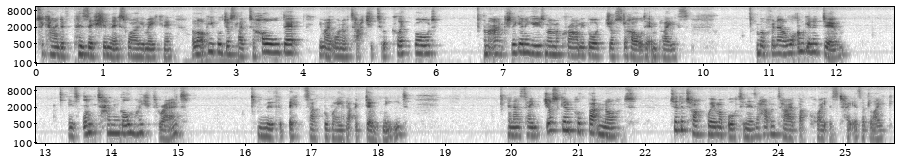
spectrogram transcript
to kind of position this while you're making it. A lot of people just like to hold it. You might want to attach it to a clipboard. I'm actually going to use my macrame board just to hold it in place. But for now, what I'm going to do is untangle my thread and move the bits out the way that I don't need. And as I'm just going to put that knot to the top where my button is. I haven't tied that quite as tight as I'd like.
